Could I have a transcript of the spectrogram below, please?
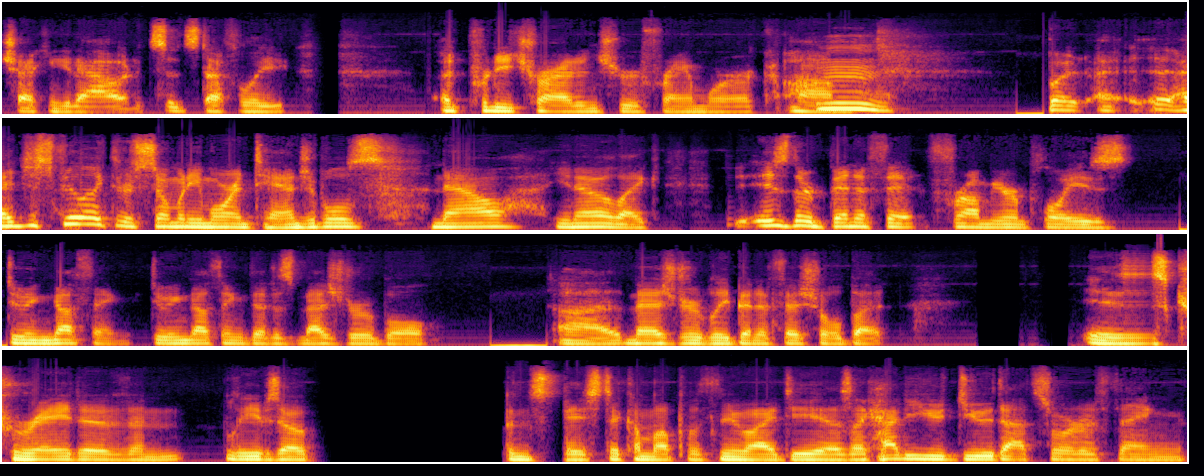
checking it out. It's it's definitely a pretty tried and true framework. Um, mm but I, I, just feel like there's so many more intangibles now you know like is there benefit from your employees doing nothing doing nothing that is measurable uh, measurably beneficial but is creative and leaves open space to come up with new ideas? Like how do you do that sort of thing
